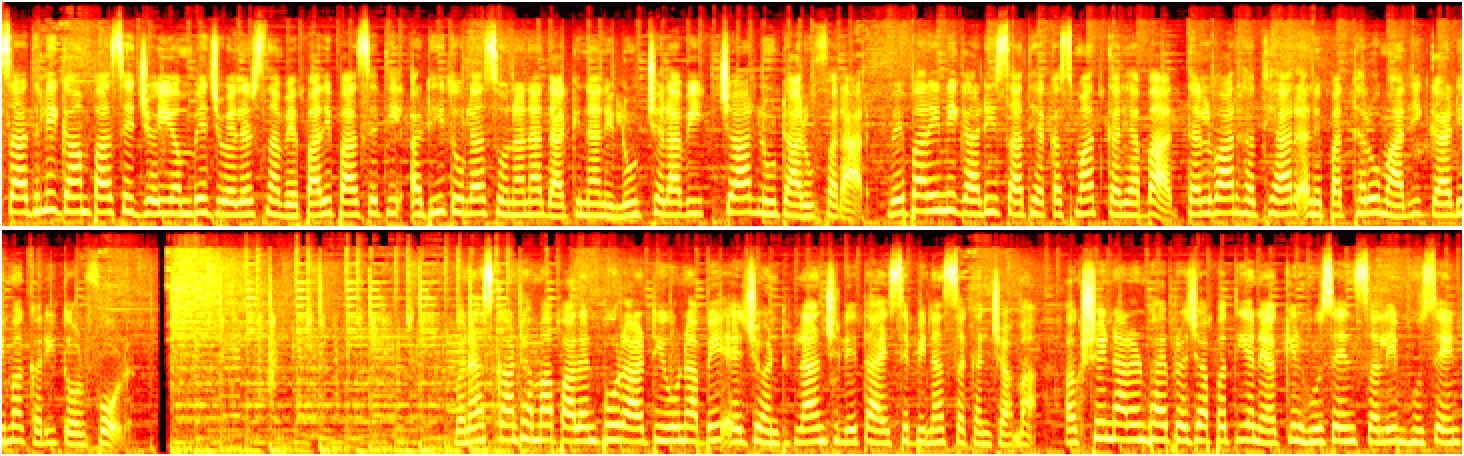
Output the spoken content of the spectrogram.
સાધલી ગામ પાસે જય અંબે જ્વેલર્સના વેપારી પાસેથી અઢી તોલા સોનાના દાગીનાની લૂંટ ચલાવી ચાર લૂંટારૂ ફરાર. વેપારીની ગાડી સાથે અકસ્માત કર્યા બાદ તલવાર, હથિયાર અને પથ્થરો મારી ગાડીમાં કરી તોડફોડ. બનાસકાંઠામાં પાલનપુર આરટીઓના બે એજન્ટ લાંચ લેતા એસીબીના સકંજામાં. અક્ષય નારાયણભાઈ પ્રજાપતિ અને અકિલ હુસેન, સલીમ હુસેન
